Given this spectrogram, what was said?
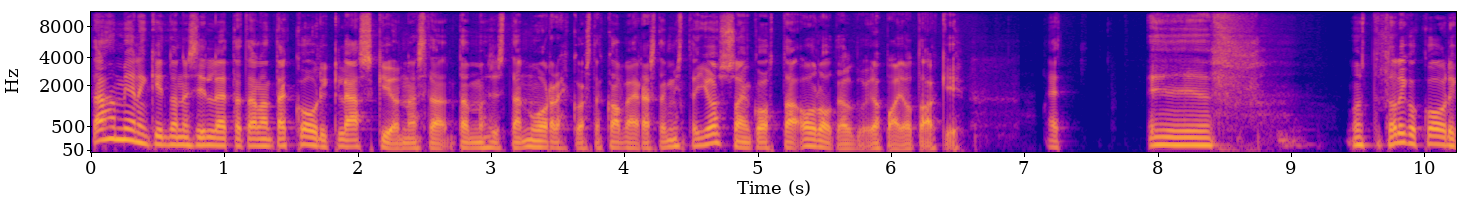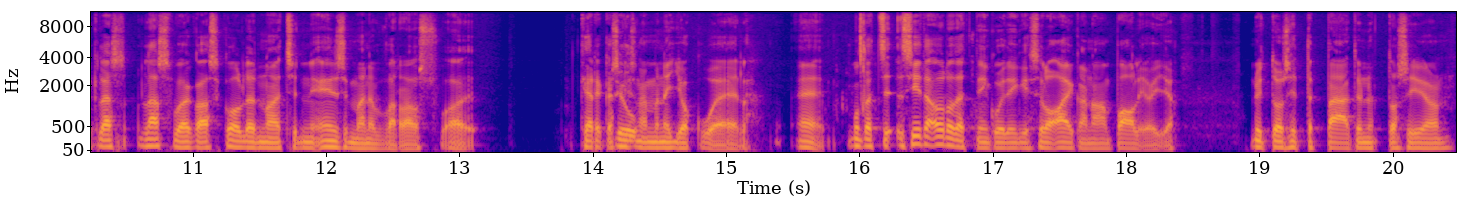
Tämähän on mielenkiintoinen silleen, että täällä on tämä Cody Glaski on näistä tämmöisistä nuorehkoista kavereista, mistä jossain kohtaa odoteltu jopa jotakin. Et, ee, muista, että oliko Cody Glass, Las Vegas Golden Knightsin niin ensimmäinen varaus vai kerkäsikö sinä mennä joku eilen? E, mutta siitä odotettiin kuitenkin silloin aikanaan paljon ja nyt on sitten päätynyt tosiaan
